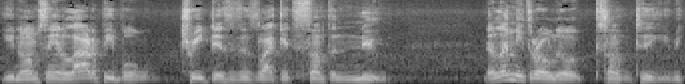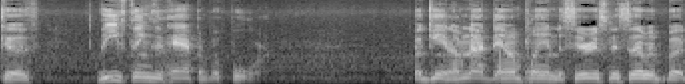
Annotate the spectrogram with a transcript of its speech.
You know what I'm saying? A lot of people treat this as like it's something new. Now, let me throw a little something to you because these things have happened before. Again, I'm not downplaying the seriousness of it, but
